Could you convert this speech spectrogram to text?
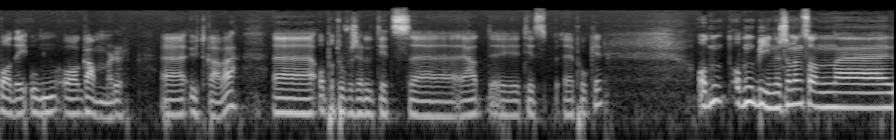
både i ung og gammel eh, utgave, eh, og på to forskjellige tids, eh, ja, tidsepoker. Og den, og den begynner som en sånn, eh,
